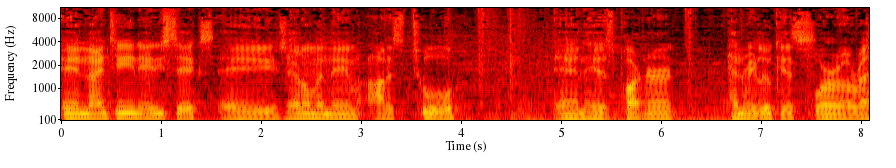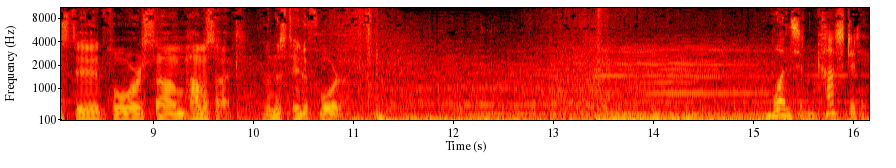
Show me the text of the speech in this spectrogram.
In 1986, a gentleman named Ottis Toole and his partner, Henry Lucas, were arrested for some homicides in the state of Florida. Once in custody,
